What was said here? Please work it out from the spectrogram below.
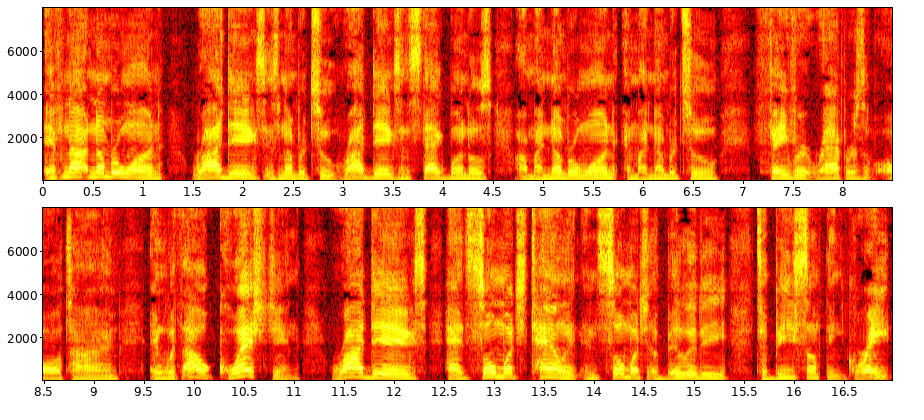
if not number one, Ra Diggs is number two. Ra Diggs and Stack Bundles are my number one and my number two favorite rappers of all time. And without question, Ra Diggs had so much talent and so much ability to be something great.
